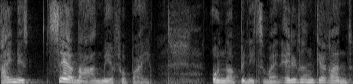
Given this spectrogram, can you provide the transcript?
Eine ist sehr nah an mir vorbei. Und dann bin ich zu meinen Eltern gerannt.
